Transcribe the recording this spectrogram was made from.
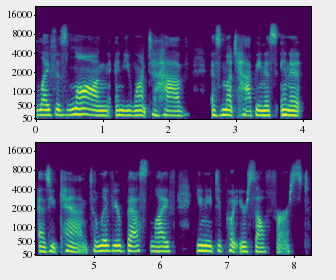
life is long and you want to have as much happiness in it as you can. To live your best life, you need to put yourself first.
